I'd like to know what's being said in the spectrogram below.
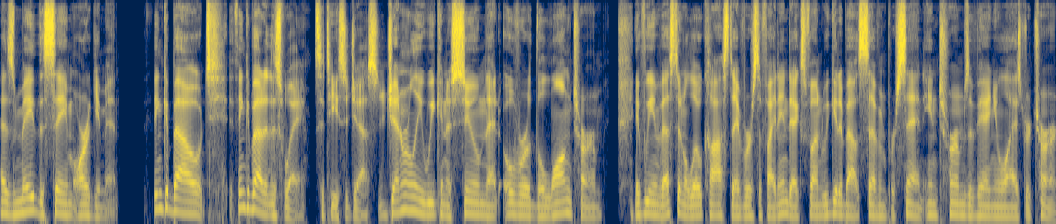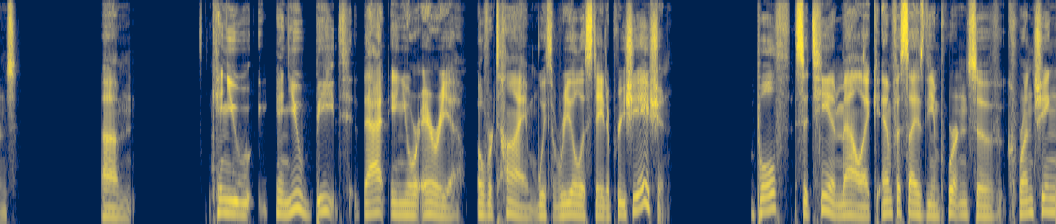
has made the same argument think about think about it this way Sethi suggests. Generally we can assume that over the long term if we invest in a low cost diversified index fund we get about 7% in terms of annualized returns. Um, can you can you beat that in your area over time with real estate appreciation? Both Sethi and Mallouk emphasize the importance of crunching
